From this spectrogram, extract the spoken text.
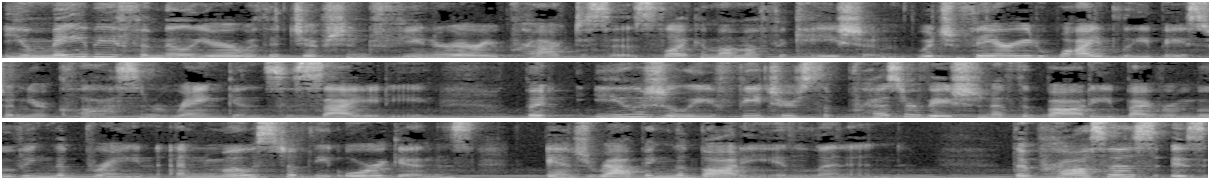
You may be familiar with Egyptian funerary practices like mummification, which varied widely based on your class and rank in society, but usually features the preservation of the body by removing the brain and most of the organs and wrapping the body in linen. The process is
